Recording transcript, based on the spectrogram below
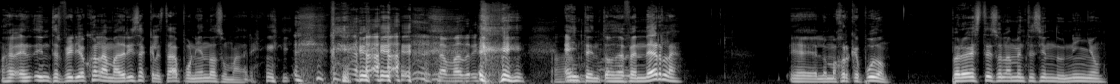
interfirió con la madriza que le estaba poniendo a su madre. la Madrid. Ajá. e intentó defenderla eh, lo mejor que pudo. Pero este, solamente siendo un niño,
